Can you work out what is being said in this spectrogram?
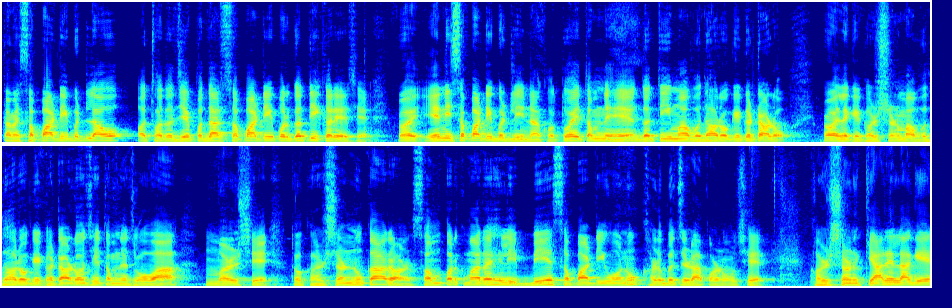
તમે સપાટી બદલાવો અથવા તો જે પદાર્થ સપાટી પર ગતિ કરે છે બરાબર એની સપાટી બદલી નાખો. તોય તમને ગતિમાં વધારો કે ઘટાડો બરાબર એટલે કે ઘર્ષણમાં વધારો કે ઘટાડો છે, તમને જોવા મળશે. તો ઘર્ષણનું કારણ, સંપર્કમાં રહેલી બે સપાટીઓનું ખડબચડાપણું છે. ઘર્ષણ ક્યારે લાગે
